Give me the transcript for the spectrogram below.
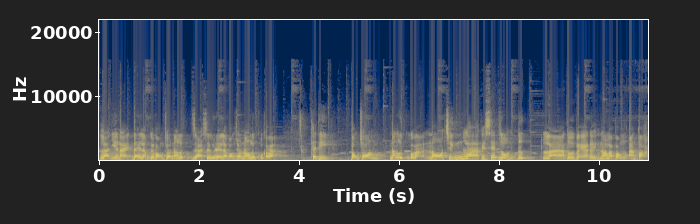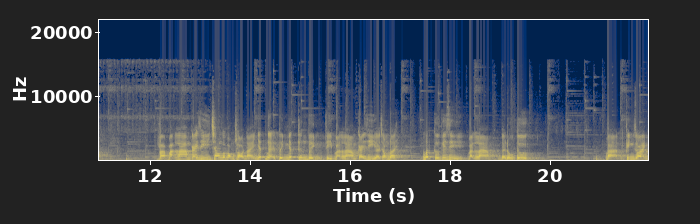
là như thế này đây là một cái vòng tròn năng lực giả sử đây là vòng tròn năng lực của các bạn. Thế thì vòng tròn năng lực của các bạn, nó chính là cái safe zone, tức là tôi vẽ đây, nó là vòng an toàn. Và bạn làm cái gì trong cái vòng tròn này, nhất nghệ tinh, nhất thân vinh, thì bạn làm cái gì ở trong đây? Bất cứ cái gì bạn làm về đầu tư, bạn kinh doanh,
